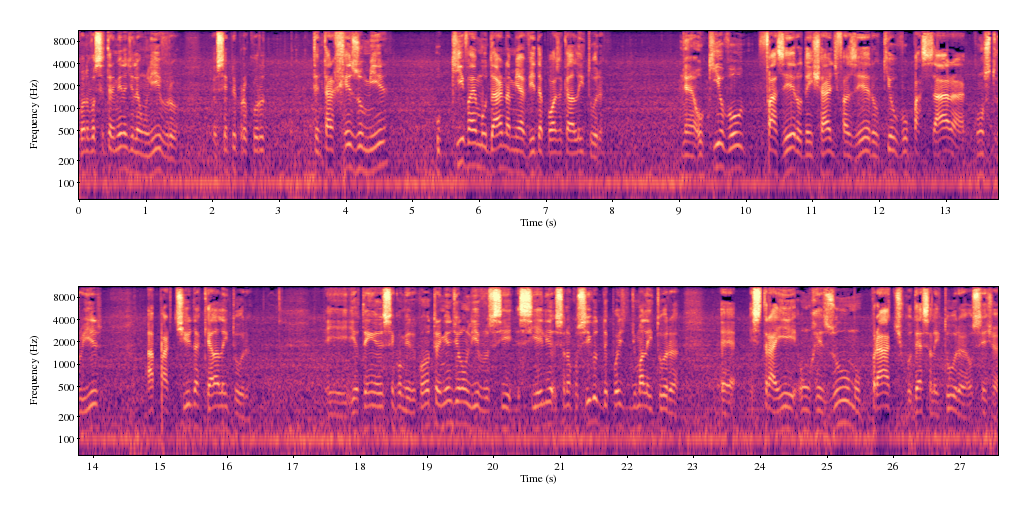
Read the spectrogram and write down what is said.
Quando você termina de ler um livro, eu sempre procuro tentar resumir o que vai mudar na minha vida após aquela leitura. É, o que eu vou fazer ou deixar de fazer, o que eu vou passar a construir a partir daquela leitura. E eu tenho isso comigo. Quando eu termino de ler um livro, se, se, ele, se eu não consigo, depois de uma leitura, é, extrair um resumo prático dessa leitura, ou seja,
